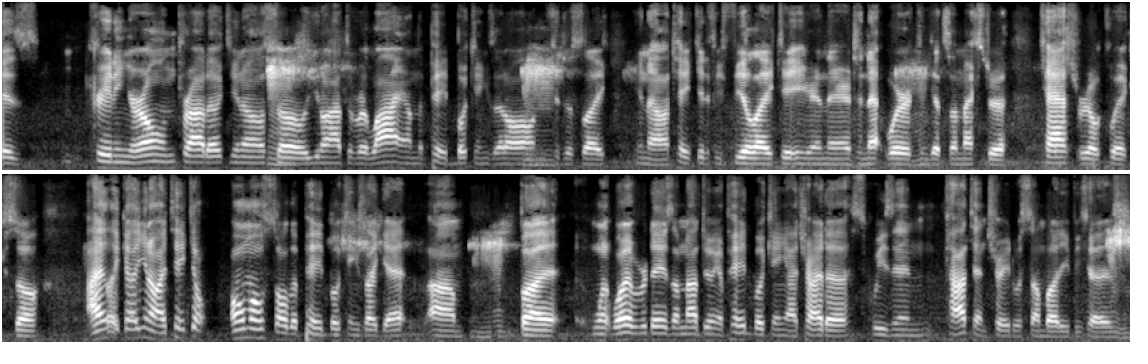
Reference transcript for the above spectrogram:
is creating your own product. You know, so you don't have to rely on the paid bookings at all, and you Mhm. could just like you know take it if you feel like it here and there to network and get some extra cash real quick. So I like uh, you know I take almost all the paid bookings I get. Um, but whatever days I'm not doing a paid booking, I try to squeeze in content trade with somebody because.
